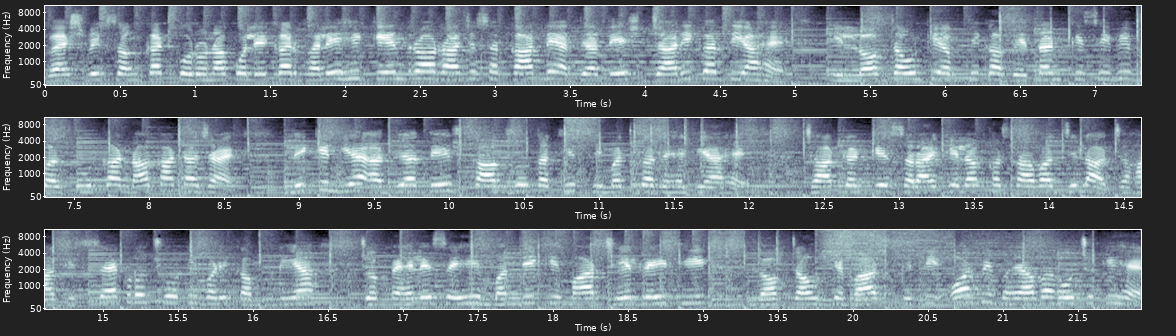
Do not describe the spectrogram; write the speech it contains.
वैश्विक संकट कोरोना को लेकर भले ही केंद्र और राज्य सरकार ने अध्यादेश जारी कर दिया है कि लॉकडाउन की अवधि का वेतन किसी भी मजदूर का न काटा जाए, लेकिन यह अध्यादेश कागजों तक ही सीमित कर रह गया है। झारखंड के सरायकेला, खरसावा जिला, जहाँ की सैकड़ों छोटी बड़ी कंपनियाँ जो पहले से ही मंदी की मार झेल रही थी लॉकडाउन के बाद स्थिति और भी भयावह हो चुकी है।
